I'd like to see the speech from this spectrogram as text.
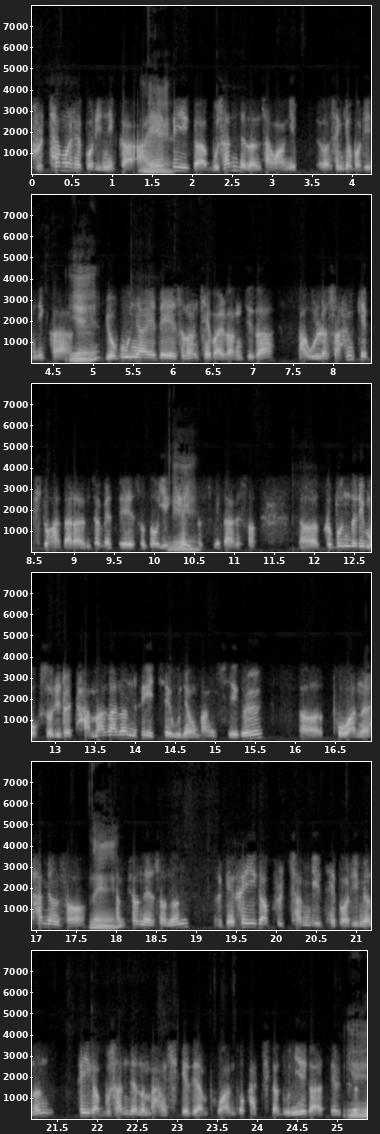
불참을 해버리니까 아예 네. 회의가 무산되는 상황이 어, 생겨버리니까 예. 요 분야에 대해서는 재발 방지가 아울러서 함께 필요하다라는 점에 대해서도 얘기가 네. 있었습니다. 그래서 어, 그분들이 목소리를 담아가는 회의체 운영 방식을 어, 보완을 하면서 네. 한편에서는 이렇게 회의가 불참이 돼버리면은 회의가 무산되는 방식에 대한 보완도 가치가 논의가 될 필요가 예.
